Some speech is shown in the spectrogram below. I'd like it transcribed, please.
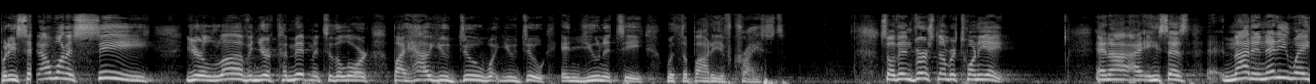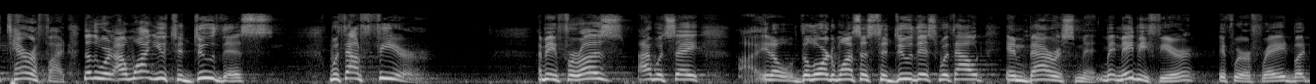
But he said, I want to see your love and your commitment to the Lord by how you do what you do in unity with the body of Christ. So then, verse number 28. And I, he says, not in any way terrified. In other words, I want you to do this without fear. I mean, for us, I would say, uh, you know, the Lord wants us to do this without embarrassment. Maybe fear if we're afraid, but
